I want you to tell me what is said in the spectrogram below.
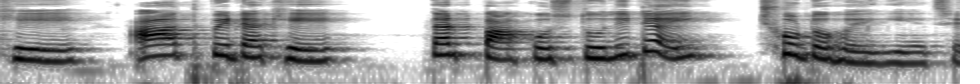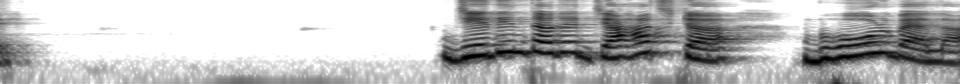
খেয়ে আত পেটা খেয়ে তার পাকস্থলীটাই ছোট হয়ে গিয়েছে। যেদিন তাদের জাহাজটা ভোরবেলা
